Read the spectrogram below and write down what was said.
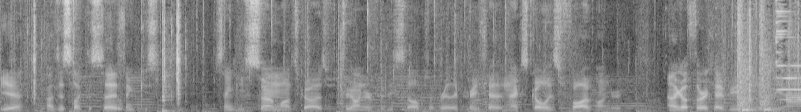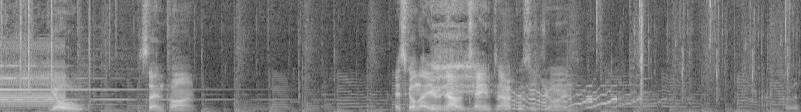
Yeah, I'd just like to say thank you, thank you so much, guys, for 250 subs. I really appreciate it. Next goal is 500. And I got 3k views in the video. Yo! Same time. It's gonna even out the teams now because he joined. Good.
